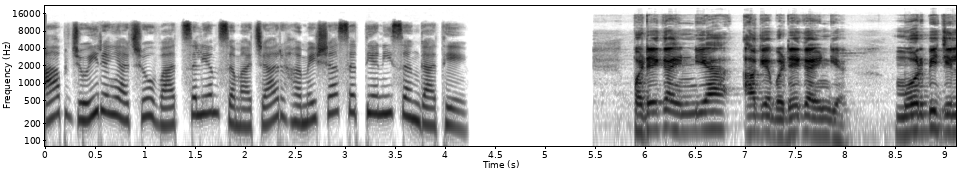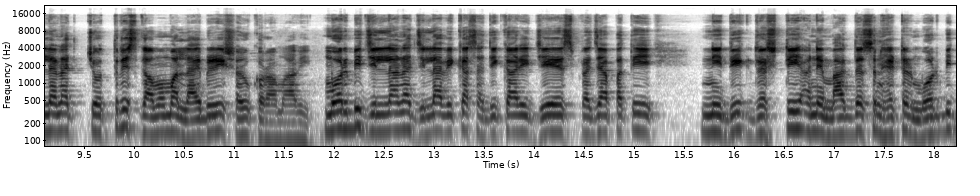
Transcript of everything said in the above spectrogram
આપ જોઈ રહ્યા છો વાત્સલ્યમ સમાચાર હંમેશા સત્યની સંગાથે. પઢેગા ઇન્ડિયા આગે બઢેગા ઇન્ડિયા મોરબી જિલ્લાના ચોત્રીસ ગામોમાં લાઇબ્રેરી શરૂ કરવામાં આવી. મોરબી જિલ્લાના જિલ્લા વિકાસ અધિકારી જે એસ પ્રજાપતિની દિગ્દ્રષ્ટિ અને માર્ગદર્શન હેઠળ મોરબી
